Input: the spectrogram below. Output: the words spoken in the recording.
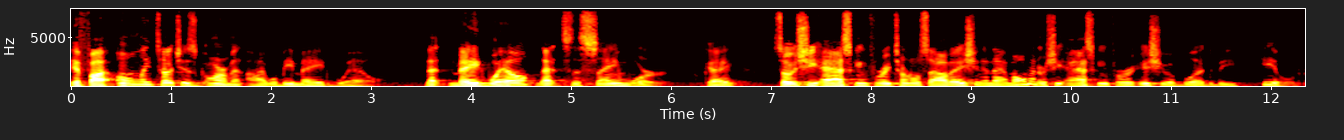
If I only touch his garment, I will be made well. That made well, that's the same word. Okay? So is she asking for eternal salvation in that moment, or is she asking for her issue of blood to be healed?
